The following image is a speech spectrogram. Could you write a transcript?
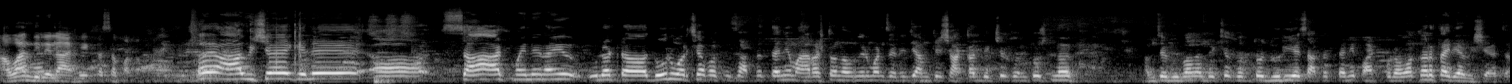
आव्हान दिलेलं आहे कसं हा विषय गेले सहा आठ महिने नाही उलट दोन वर्षापासून सातत्याने महाराष्ट्र नवनिर्माण सेनेचे आमचे शाखाध्यक्ष संतोष नथ आमचे विभागाध्यक्ष संतोष धुरी हे सातत्याने पाठपुरावा करतायत या विषयाचा.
